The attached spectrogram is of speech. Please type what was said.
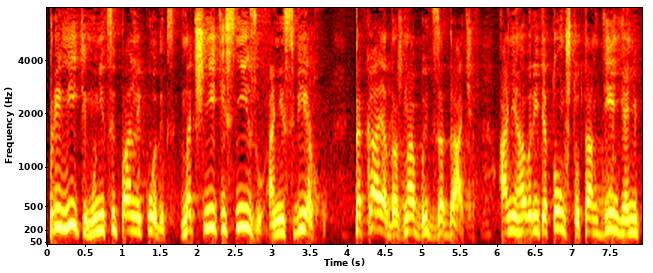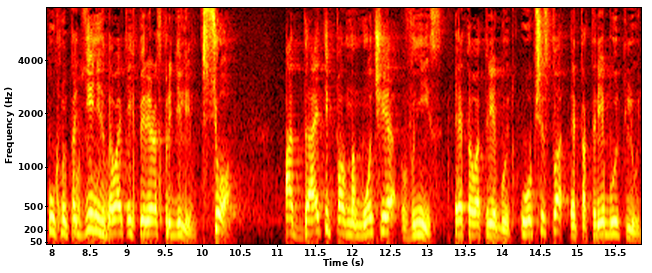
Примите муниципальный кодекс, начните снизу, а не сверху. Такая должна быть задача. А не говорить о том, что там деньги, они пухнут от денег, давайте их перераспределим. Все. Отдайте полномочия вниз. Этого требует общество, это требуют люди.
